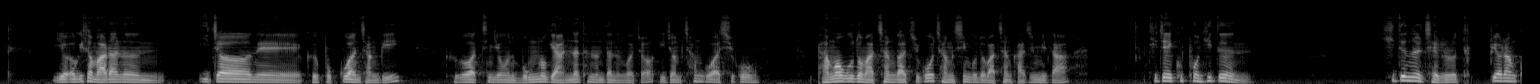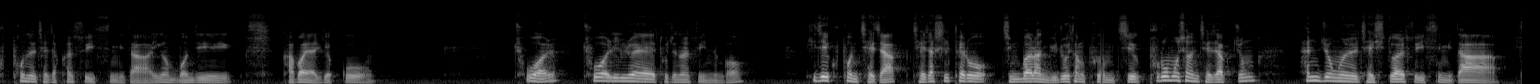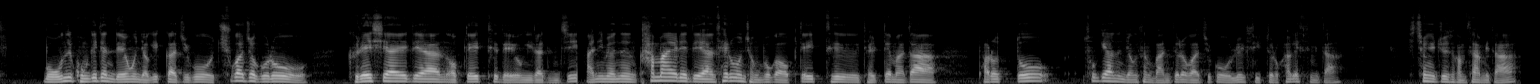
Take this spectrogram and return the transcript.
이- 여기서 말하는 이전에 그 복구한 장비 그거 같은 경우는 목록에 안 나타난다는 거죠. 이 점 참고하시고 방어구도 마찬가지고 장신구도 마찬가지입니다. TJ 쿠폰 히든 히든을 재료로 특별한 쿠폰을 제작할 수 있습니다. 이건 뭔지 가봐야 알겠고 초월 초월 1회 도전할 수 있는 거 TJ 쿠폰 제작 제작 실패로 증발한 유료 상품 즉 프로모션 제작 중 한 종을 재시도할 수 있습니다. 뭐 오늘 공개된 내용은 여기까지고 추가적으로 그레시아에 대한 업데이트 내용이라든지 아니면은 카마엘에 대한 새로운 정보가 업데이트 될 때마다 바로 또 소개하는 영상 만들어 가지고 올릴 수 있도록 하겠습니다. 시청해 주셔서 감사합니다.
